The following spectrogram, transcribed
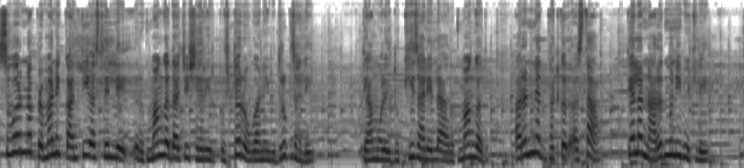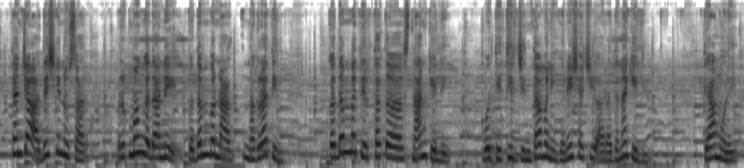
सुवर्णाप्रमाणे कांती असलेले रुक्मांगदाचे शरीर कुष्ठरोगाने विद्रूप झाले. त्यामुळे दुःखी झालेला रुक्मांगद अरण्यात भटकत असता त्याला नारदमुनी भेटले. त्यांच्या आदेशानुसार रुक्मांगदाने कदंब नाग नगरातील कदंब तीर्थात स्नान केले व तेथील चिंतामणी गणेशाची आराधना केली. त्यामुळे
